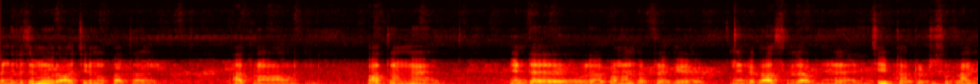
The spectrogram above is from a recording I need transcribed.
அஞ்சு லட்சம்னு ஒரு ஆச்சரியமாக பார்த்தாங்க. அப்புறம் பார்த்தோன்னே என்கிட்ட இவ்வளோ பணம் கட்டுறதுக்கு என்கிட்ட காசு இல்லை அப்படின்னு சீப் டாக்டர்கிட்ட சொல்கிறாங்க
